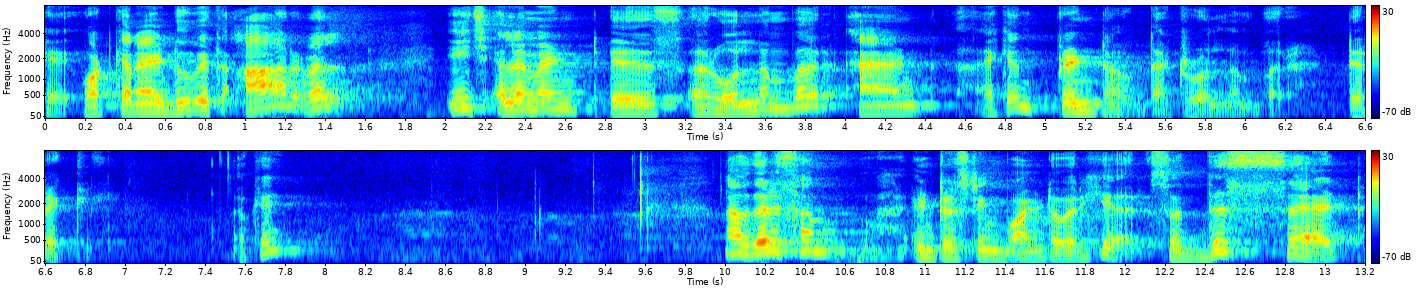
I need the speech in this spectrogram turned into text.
Okay, what can I do with R? Well, each element is a roll number and I can print out that roll number directly. Okay. Now there is some interesting point over here. So this set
